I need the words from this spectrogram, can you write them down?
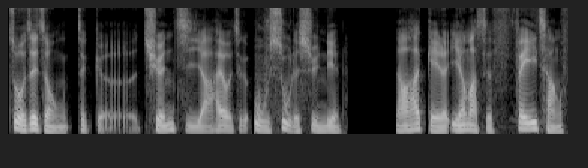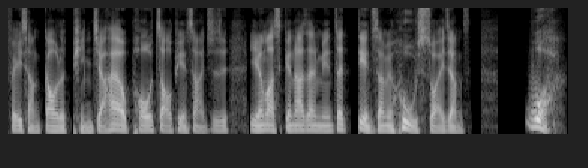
做这种这个拳击啊，还有这个武术的训练。然后他给了 Elon Musk 非常非常高的评价，还有 po 照片上来，就是 Elon Musk 跟他在那边在垫子上面互摔这样子，哇，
